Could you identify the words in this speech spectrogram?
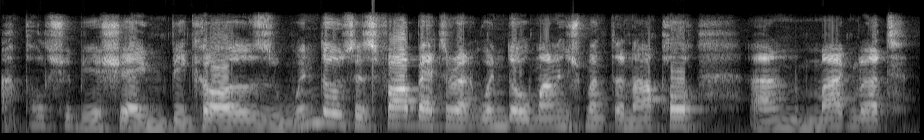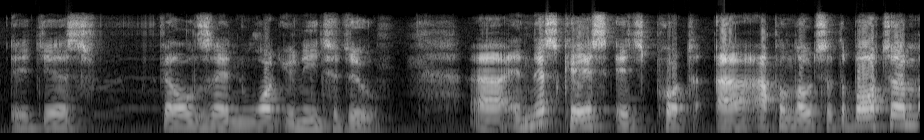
Apple should be ashamed because Windows is far better at window management than Apple and Magnet it just fills in what you need to do. Uh, in this case, it's put uh, Apple Notes at the bottom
